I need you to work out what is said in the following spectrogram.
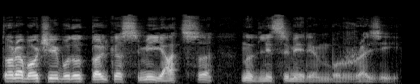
то рабочие будут только смеяться над лицемерием буржуазии.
